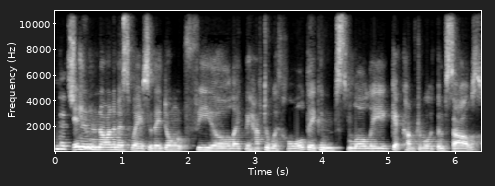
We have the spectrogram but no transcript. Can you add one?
that's in true. an anonymous way so they don't feel like they have to withhold. They can slowly get comfortable with themselves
